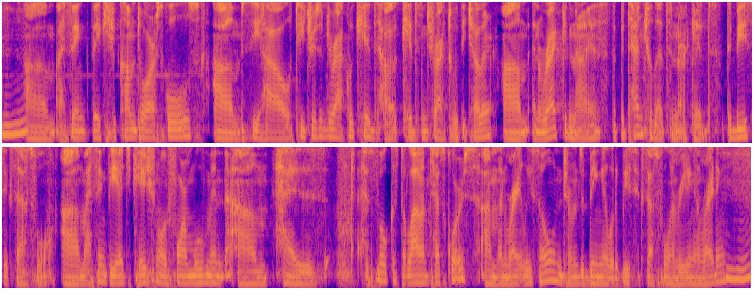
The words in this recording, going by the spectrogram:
Mm-hmm. Um, I think they should come to our schools, um, see how teachers interact with kids, how kids interact with each other, and recognize the potential that's in our kids to be successful. Um, I think the educational reform movement um, has has focused a lot on test scores, um, and rightly so, in terms of being able to be successful in reading and writing. Mm-hmm.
